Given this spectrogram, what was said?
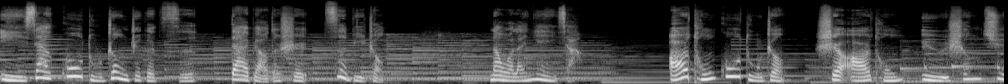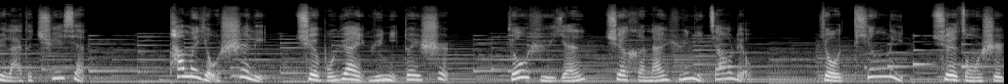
以下“孤独症”这个词代表的是自闭症。那我来念一下：儿童孤独症是儿童与生俱来的缺陷，他们有视力却不愿与你对视，有语言却很难与你交流，有听力却总是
